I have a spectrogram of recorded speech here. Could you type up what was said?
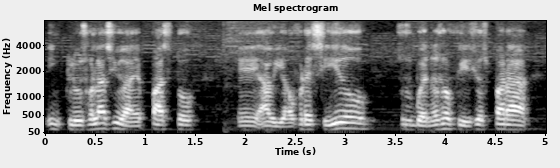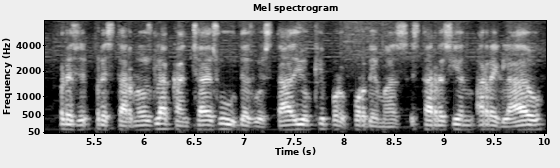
Incluso la ciudad de Pasto eh, había ofrecido sus buenos oficios para pre prestarnos la cancha de su, de su estadio, que por, por demás está recién arreglado.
